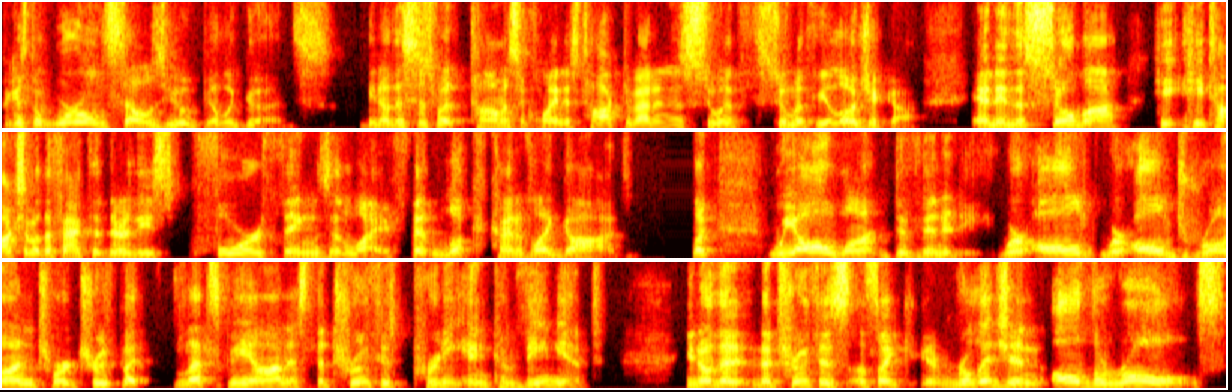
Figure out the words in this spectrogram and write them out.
because the world sells you a bill of goods. You know, this is what Thomas Aquinas talked about in his Summa, Summa Theologica. And in the Summa, he, he talks about the fact that there are these four things in life that look kind of like God. Look, we all want divinity. We're all we're all drawn toward truth, but let's be honest, the truth is pretty inconvenient. You know, the, the truth is it's like religion, all the rules,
